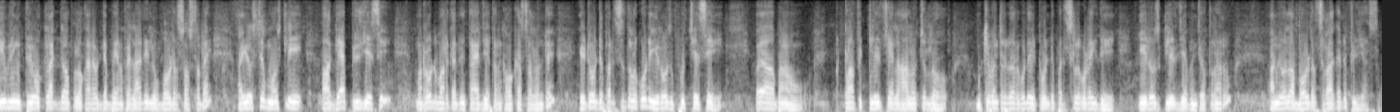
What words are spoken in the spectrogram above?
ఈవినింగ్ త్రీ ఓ క్లాక్ లోపల ఒక అరవై డెబ్బై ఎనభై లారీలు బౌలర్స్ వస్తున్నాయి. అవి వస్తే మోస్ట్లీ ఆ గ్యాప్ ఫిల్ చేసి మన రోడ్డు మార్గాన్ని తయారు చేయడానికి అవకాశాలు ఉంటాయి. ఎటువంటి పరిస్థితుల్లో కూడా ఈరోజు పూర్తి చేసి మనం ట్రాఫిక్ క్లియర్ చేయాలనే ఆలోచనలో ముఖ్యమంత్రి గారు కూడా ఎటువంటి పరిస్థితుల్లో కూడా ఇది ఈరోజు క్లియర్ చేయమని చెబుతున్నారు. అందువల్ల బౌల్డర్స్ రాగానే ఫిల్ చేస్తాం.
